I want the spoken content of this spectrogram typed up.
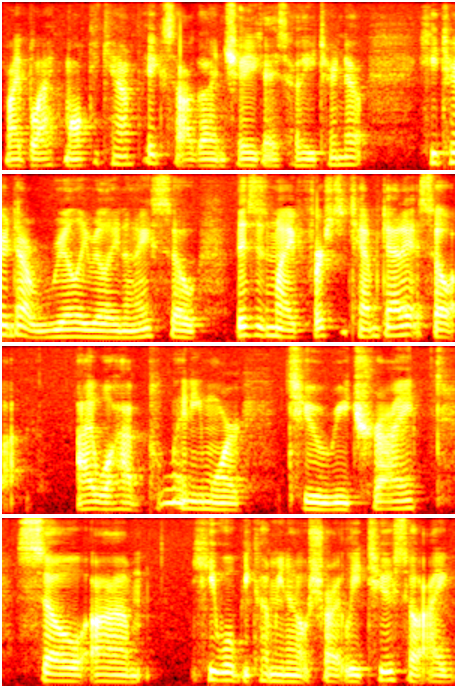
my black multicam fig, so I'll go and show you guys how he turned out. He turned out really, really nice. So this is my first attempt at it, so I will have plenty more to retry. So um, he will be coming out shortly too, so I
